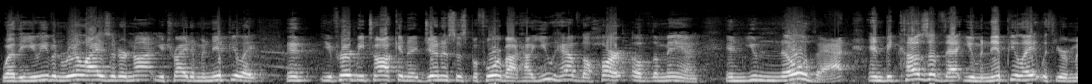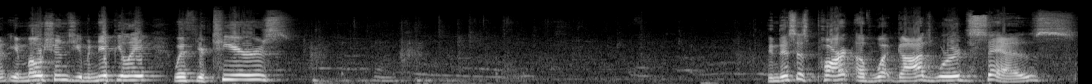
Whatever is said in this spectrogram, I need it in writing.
Whether you even realize it or not, you try to manipulate. And you've heard me talk in Genesis before about how you have the heart of the man. And you know that. And because of that, you manipulate with your emotions, you manipulate with your tears. And this is part of what God's Word says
